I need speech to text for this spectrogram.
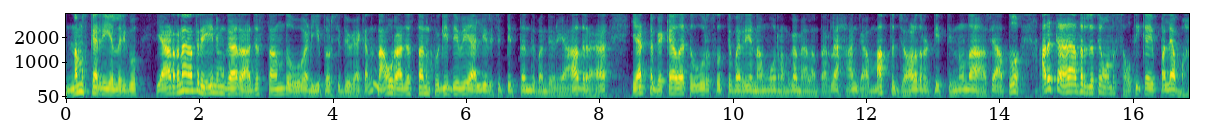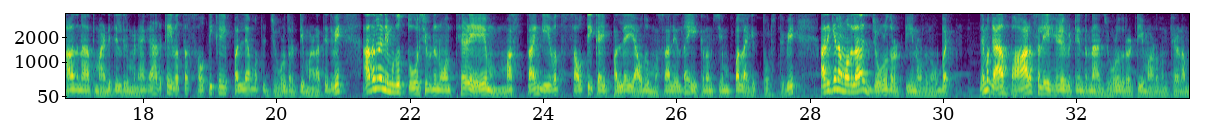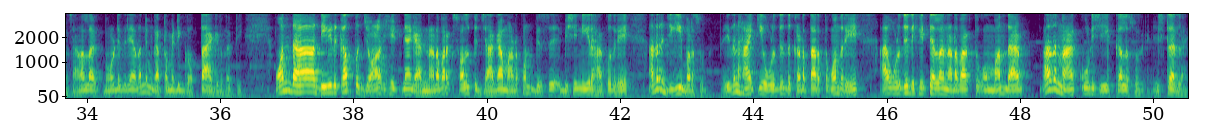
ನಮಸ್ಕಾರ ರೀ ಎಲ್ಲರಿಗೂ. ಎರಡು ದಿನ ಆದ್ರಿ ನಿಮ್ಗೆ ರಾಜಸ್ಥಾನದು ಅಡುಗೆ ತೋರಿಸಿದ್ದೀವಿ. ಯಾಕಂದ್ರೆ ನಾವು ರಾಜಸ್ಥಾನಕ್ಕೆ ಹೋಗಿದ್ದೀವಿ, ಅಲ್ಲಿ ರೆಸಿಪಿ ತಂದು ಬಂದೇವ್ರಿ. ಆದ್ರೆ ಎಷ್ಟು ಬೇಕಾದಷ್ಟು ಊರು ಸುತ್ತಿ ಬರ್ರಿ, ನಮ್ಮೂರು ನಮ್ಗೆ ಮೇಲೆ ಅಂತಾರಲ್ಲ, ಹಂಗೆ ಮತ್ತೆ ಜೋಳದ ರೊಟ್ಟಿ ತಿನ್ನೋಣ ಆಸೆ ಆಯ್ತು ಅದಕ್ಕೆ ಅದ್ರ ಜೊತೆ ಒಂದು ಸೌತಿಕಾಯಿ ಪಲ್ಯ ಭಾಳ ದಿನ ಆತು ಮಾಡಿದ್ದಿಲ್ರಿ ಮನ್ಯಾಗ. ಅದಕ್ಕೆ ಇವತ್ತು ಸೌತಿಕಾಯಿ ಪಲ್ಯ ಮತ್ತು ಜೋಳದ ರೊಟ್ಟಿ ಮಾಡತ್ತಿದ್ವಿ. ಅದನ್ನು ನಿಮಗೂ ತೋರಿಸಿಬಿಡೋಣ ಅಂಥೇಳಿ ಮಸ್ತಾಗಿ ಇವತ್ತು ಸೌತಿಕಾಯಿ ಪಲ್ಯ ಯಾವುದು ಮಸಾಲೆ ಇಲ್ಲದ ಏಕದಮ್ ಸಿಂಪಲ್ ಆಗಿ ತೋರಿಸ್ತೀವಿ. ಅದಕ್ಕಿಂತ ಮೊದಲ ಜೋಳದ ರೊಟ್ಟಿ ನೋಡೋಣ ಬರ್ರಿ. ನಿಮಗೆ ಭಾಳ ಸಲ ಹೇಳಿಬಿಟ್ಟಿನ್ರಿ ನಾ ಜೋಳದ ರೊಟ್ಟಿ ಮಾಡೋದು ಅಂತೇಳಿ ನಮ್ಮ ಚಾನಲ್ದಾಗ ನೋಡಿದ್ರಿ ಅಂದ್ರೆ ನಿಮ್ಗೆ ಆಟೋಮೆಟಿಕ್ ಗೊತ್ತಾಗಿರ್ತೈತಿ. ಒಂದು ದೀಡ್ ಕಪ್ ಜೋಳದ ಹಿಟ್ಟಿನಾಗ ನಡಬರ್ಕ್ ಸ್ವಲ್ಪ ಜಾಗ ಮಾಡ್ಕೊಂಡು ಬಿಸಿ ಬಿಸಿ ನೀರು ಹಾಕಿದ್ರಿ, ಅಂದ್ರೆ ಜಿಗಿ ಬರ್ಸೋದು. ಇದನ್ನು ಹಾಕಿ ಉಳ್ದಿದ್ದು ಕಡತಾರ ತೊಗೊಂಡ್ರಿ, ಆ ಉಳ್ದಿದ್ದು ಹಿಟ್ಟೆಲ್ಲ ನಡಬಾರಕ್ಕೆ ತೊಗೊಂಬಂದ ಅದನ್ನು ಕೂಡಿಸಿ ಕಲಸೋದ್ರಿ. ಇಷ್ಟರಲ್ಲೇ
